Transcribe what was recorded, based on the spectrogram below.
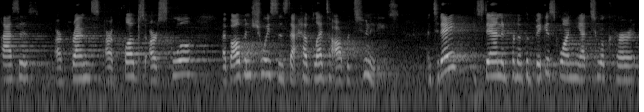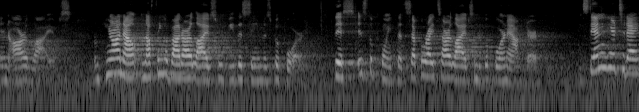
classes, our friends, our clubs, our school have all been choices that have led to opportunities. And today, we stand in front of the biggest one yet to occur in our lives. From here on out, nothing about our lives will be the same as before. This is the point that separates our lives into before and after. And standing here today,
